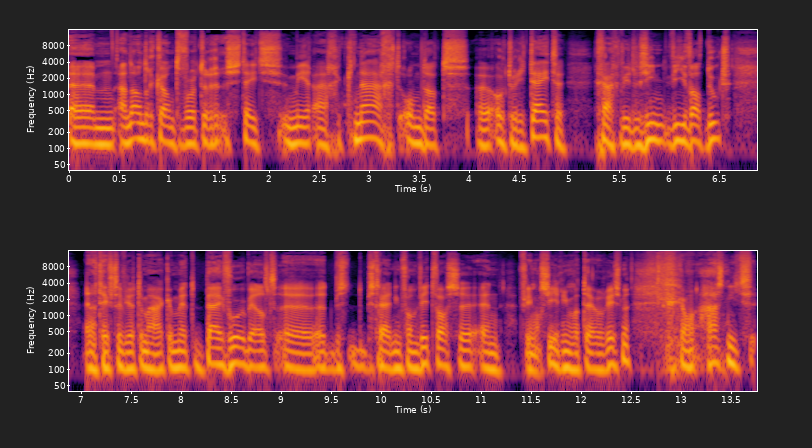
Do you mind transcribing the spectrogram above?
Um, aan de andere kant wordt er steeds meer aan geknaagd, omdat uh, autoriteiten graag willen zien wie wat doet. En dat heeft er weer te maken met bijvoorbeeld uh, de bestrijding van witwassen en financiering van terrorisme. Ik kan haast niet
